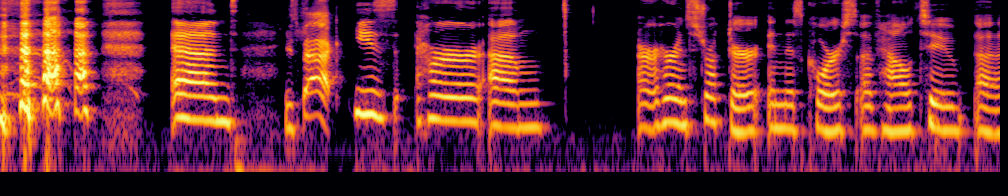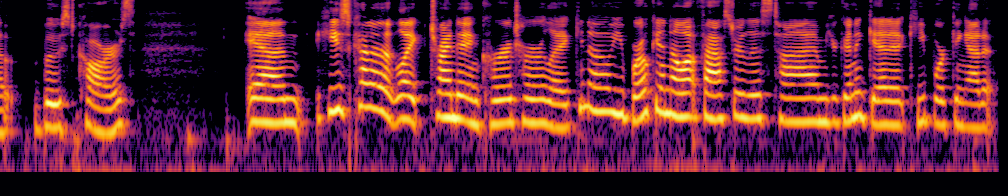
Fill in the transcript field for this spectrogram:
and He's back. he's her um or her instructor in this course of how to uh, boost cars and he's kind of like trying to encourage her like you know you broke in a lot faster this time you're gonna get it keep working at it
